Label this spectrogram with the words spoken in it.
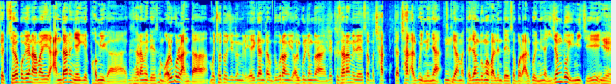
그러니까 제가 보기에는 아마 이 안다는 얘기의 범위가 그 음. 사람에 대해서 뭐 얼굴을 안다. 뭐 저도 지금 얘기한다고 누구랑 얼굴 정도는 아는데 그 사람에 대해서 뭐 잘, 그러니까 잘 알고 있느냐. 특히 음. 아마 대장동과 관련돼서 뭘 알고 있느냐. 이 정도 이미지. 예.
